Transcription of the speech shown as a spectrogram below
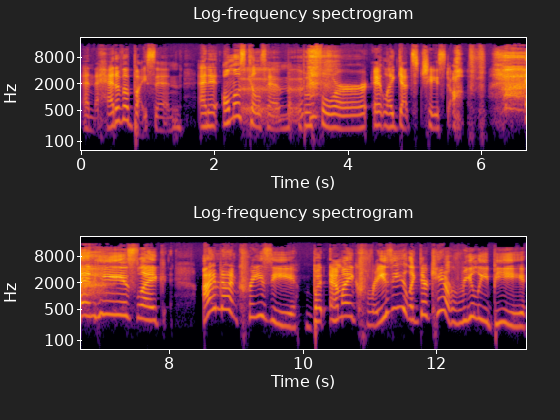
and the head of a bison and it almost kills him uh. before it like gets chased off. And he's like i'm not crazy but am i crazy? Like there can't really be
